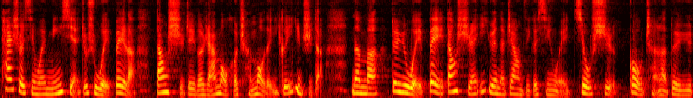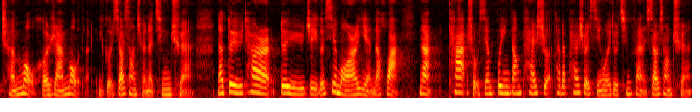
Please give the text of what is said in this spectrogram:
拍摄行为明显就是违背了当时这个冉某和陈某的一个意志的。那么，对于违背当事人意愿的这样子一个行为，就是构成了对于陈某和冉某的一个肖像权的侵权。那对。于他而对于这个谢某而言的话，那他首先不应当拍摄，他的拍摄行为就侵犯了肖像权。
